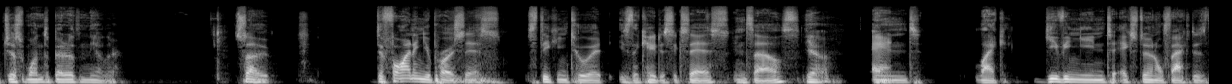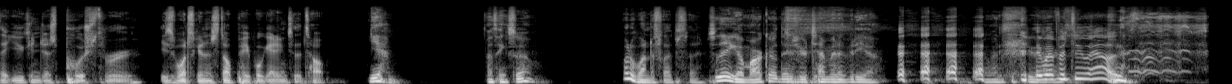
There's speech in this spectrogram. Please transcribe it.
just one's better than the other. So, defining your process, sticking to it is the key to success in sales, Yeah. and like giving in to external factors that you can just push through is what's going to stop people getting to the top. Yeah. I think so. What a wonderful episode. So there you go, Marco. There's your 10 minute video. It went for two went for hours. two hours.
